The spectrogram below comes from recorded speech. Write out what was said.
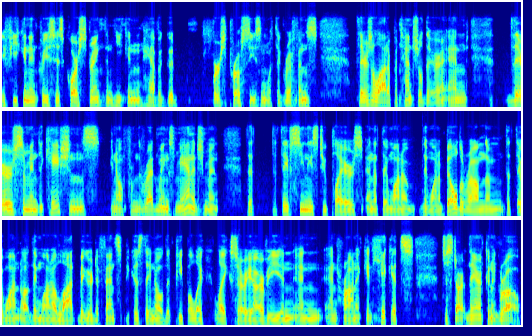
if he can increase his core strength and he can have a good first pro season with the Griffins, there's a lot of potential there. And there's some indications, you know, from the Red Wings management that that they've seen these two players and that they want to they want to build around them that they want uh, they want a lot bigger defense because they know that people like like Saarijarvi and and and Hronek and Hicketts just start they aren't going to grow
